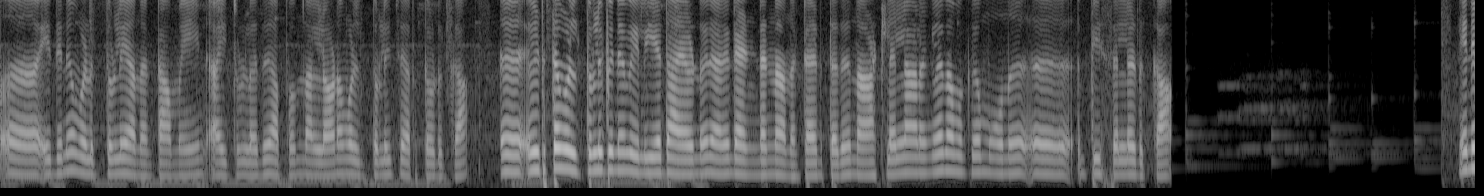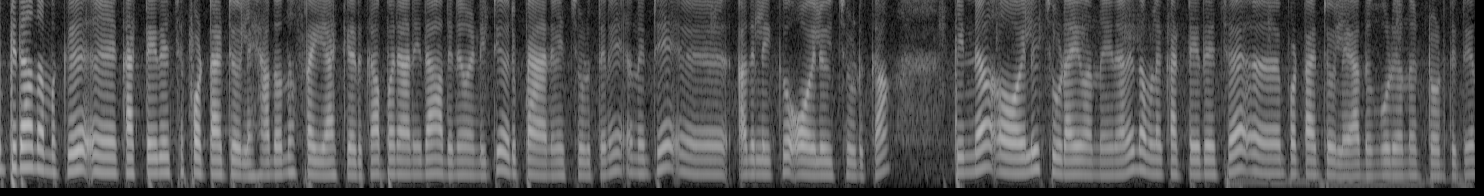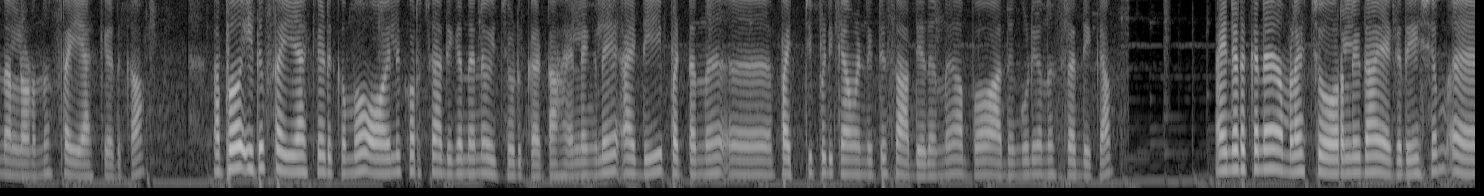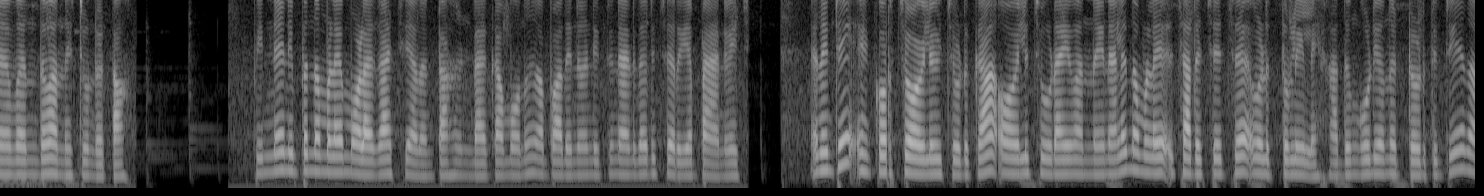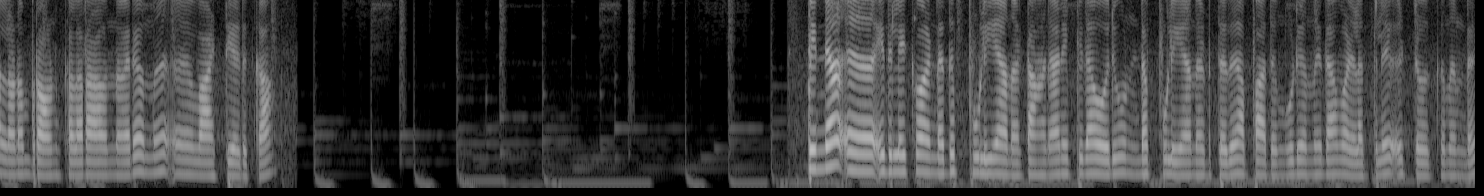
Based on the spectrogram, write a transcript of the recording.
ഇതിന് വെളുത്തുള്ളിയാണ് കേട്ടോ മെയിൻ ആയിട്ടുള്ളത്. അപ്പം നല്ലോണം വെളുത്തുള്ളി ചേർത്ത് കൊടുക്കുക. എടുത്ത വെളുത്തുള്ളി പിന്നെ വലിയതായതുകൊണ്ട് ഞാൻ രണ്ടെണ്ണമാണ് കേട്ടോ എടുത്തത്. നാട്ടിലെല്ലാം ആണെങ്കിൽ നമുക്ക് മൂന്ന് പീസെല്ലാം എടുക്കാം. ഇനിയിപ്പോൾ ഇതാ നമുക്ക് കട്ട് ചെയ്ത് വെച്ച പൊട്ടാറ്റോ അല്ലേ അതൊന്ന് ഫ്രൈ ആക്കി എടുക്കാം. അപ്പോൾ ഞാനിതാ അതിന് വേണ്ടിയിട്ട് ഒരു പാൻ വെച്ച് കൊടുത്തിന്. എന്നിട്ട് അതിലേക്ക് ഓയിൽ ഒഴിച്ച് കൊടുക്കുക പിന്നെ ഓയിൽ ചൂടായി വന്നു കഴിഞ്ഞാൽ നമ്മൾ കട്ട് ചെയ്ത് വെച്ച പൊട്ടാറ്റോ ഇല്ലേ അതും കൂടി ഒന്ന് ഇട്ട് കൊടുത്തിട്ട് നല്ലോണം ഒന്ന് ഫ്രൈ ആക്കി എടുക്കാം. അപ്പോൾ ഇത് ഫ്രൈ ആക്കി എടുക്കുമ്പോൾ ഓയിൽ കുറച്ച് അധികം തന്നെ ഒഴിച്ചു കൊടുക്കുക കേട്ടോ. അല്ലെങ്കിൽ അടി പെട്ടെന്ന് പറ്റി പിടിക്കാൻ വേണ്ടിയിട്ട് സാധ്യതയുണ്ട്. അപ്പോൾ അതും കൂടി ഒന്ന് ശ്രദ്ധിക്കാം. അതിന്റെ ഇടയ്ക്ക് തന്നെ നമ്മളെ ചോറിലിതാ ഏകദേശം വെന്ത് വന്നിട്ടുണ്ട് കേട്ടോ പിന്നെ ഇനിയിപ്പം നമ്മളെ മുളകാച്ചിയാണ് കേട്ടോ ഉണ്ടാക്കാൻ പോകുന്നത് അപ്പോൾ അതിന് വേണ്ടിയിട്ട് ഞാനിത് ഒരു ചെറിയ പാൻ വെച്ച് എന്നിട്ട് കുറച്ച് ഓയിൽ ഒഴിച്ച് കൊടുക്കുക. ഓയിൽ ചൂടായി വന്നു കഴിഞ്ഞാൽ നമ്മൾ ചതച്ച് വെച്ച വെളുത്തുള്ളിയില്ലേ അതും കൂടി ഒന്ന് ഇട്ട് കൊടുത്തിട്ട് നല്ലോണം ബ്രൗൺ കളർ ആവുന്നവരെ ഒന്ന് വാട്ടിയെടുക്കുക. പിന്നെ ഇതിലേക്ക് വേണ്ടത് പുളിയാണ് കേട്ടോ ഞാനിപ്പോൾ ഇതാ ഒരു ഉണ്ട പുളിയാണ് എടുത്തത്. അപ്പോൾ അതും കൂടി ഒന്ന് ഇതാ വെള്ളത്തിൽ ഇട്ട് വെക്കുന്നുണ്ട്.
